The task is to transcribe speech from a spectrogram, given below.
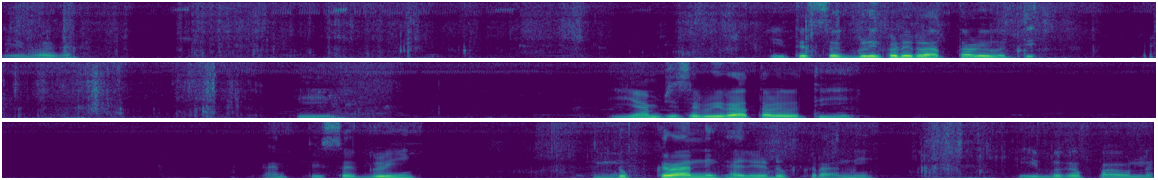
हे बघा. इथे सगळीकडे राताळी होती. ही. ही आमची सगळी राताळी होती. आणि ती सगळी डुकरांनी खाली डुकरांनी. हे बघा पावलं.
